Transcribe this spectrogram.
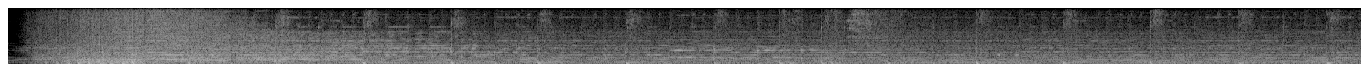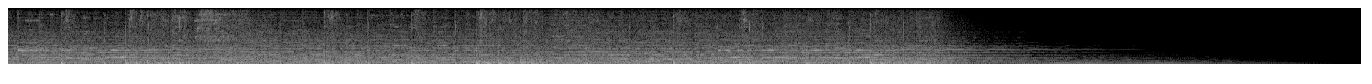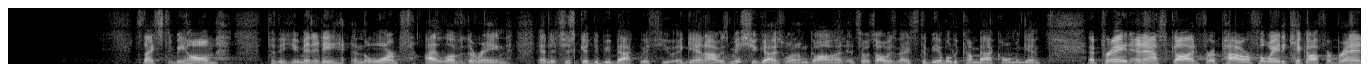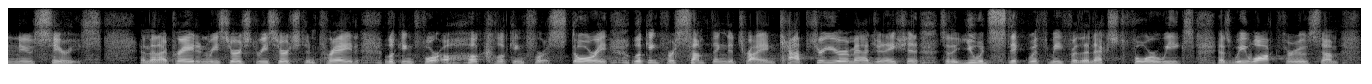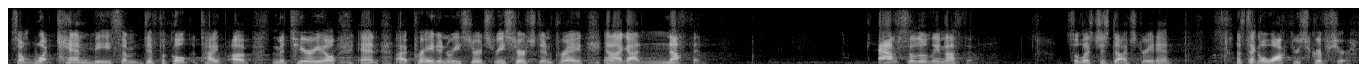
It's nice to be home to the humidity and the warmth. I love the rain, and it's just good to be back with you again. I always miss you guys when I'm gone, and so it's always nice to be able to come back home again. I prayed and asked God for a powerful way to kick off a brand new series. And then I prayed and researched, researched, and prayed, looking for a hook, looking for a story, looking for something to try and capture your imagination so that you would stick with me for the next four weeks as we walk through some, some what can be some difficult type of material. And I prayed and researched, researched and prayed, and I got nothing. Absolutely nothing. So let's just dive straight in. Let's take a walk through Scripture.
